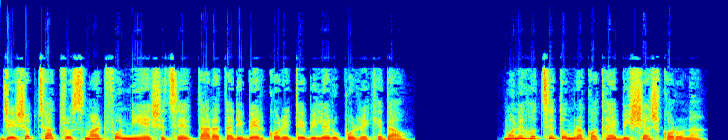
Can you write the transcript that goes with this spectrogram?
যেসব ছাত্র স্মার্টফোন নিয়ে এসেছে, তাড়াতাড়ি বের করে টেবিলের উপর রেখে দাও। মনে হচ্ছে তোমরা কথায় বিশ্বাস করো না।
